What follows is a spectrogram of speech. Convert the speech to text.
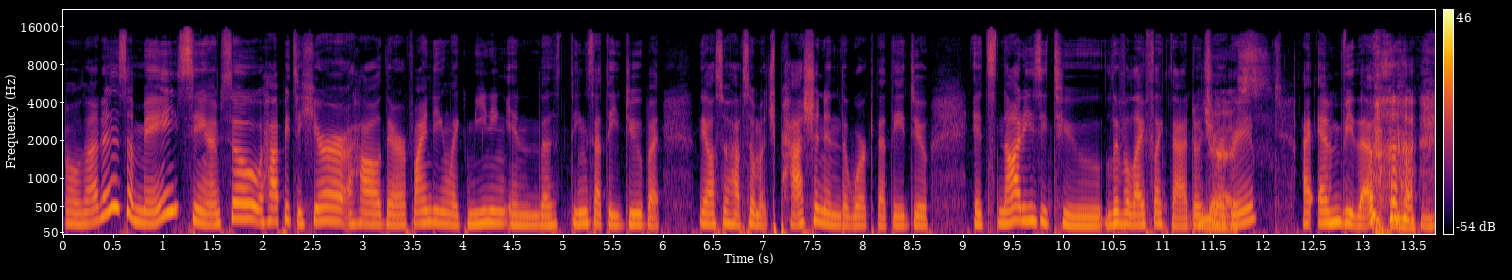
Oh, that is amazing. I'm so happy to hear how they're finding like meaning in the things that they do, but they also have so much passion in the work that they do. It's not easy to live a life like that, don't you agree? I envy them. Mm-hmm.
